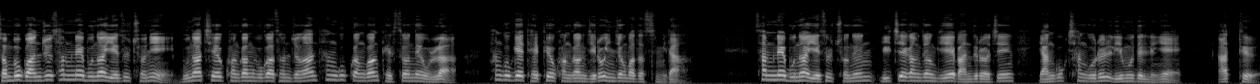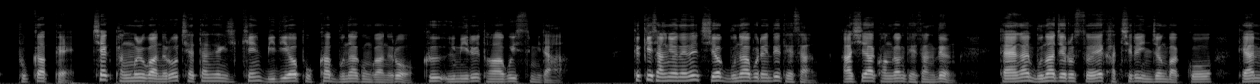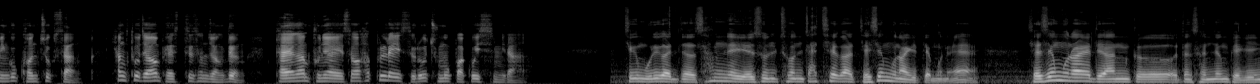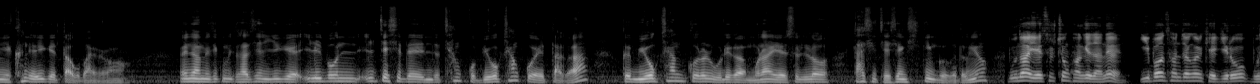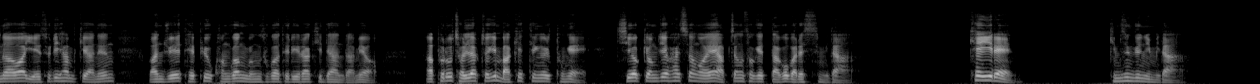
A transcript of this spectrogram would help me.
전북 완주 삼례문화예술촌이 문화체육관광부가 선정한 한국관광 백선에 올라 한국의 대표 관광지로 인정받았습니다. 삼례문화예술촌은 일제강점기에 만들어진 양곡 창고를 리모델링해 아트, 북카페, 책 박물관으로 재탄생시킨 미디어 복합 문화 공간으로 그 의미를 더하고 있습니다. 특히 작년에는 지역 문화 브랜드 대상, 아시아 관광 대상 등 다양한 문화재로서의 가치를 인정받고 대한민국 건축상, 향토자원 베스트 선정 등 다양한 분야에서 핫플레이스로 주목받고 있습니다. 지금 우리가 이제 삼례 예술촌 자체가 재생문화이기 때문에 재생문화에 대한 그 어떤 선정 배경이 큰 의의가 있다고 봐요. 왜냐하면 지금 사실 이게 일본 일제 시대 이제 창고 미국 창고에다가 그 미국 창고를 우리가 문화예술로 다시 재생시킨 거거든요. 문화예술촌 관계자는 이번 선정을 계기로 문화와 예술이 함께하는 완주의 대표 관광 명소가 되리라 기대한다며 앞으로 전략적인 마케팅을 통해 지역 경제 활성화에 앞장서겠다고 말했습니다. K랜 김승균입니다.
